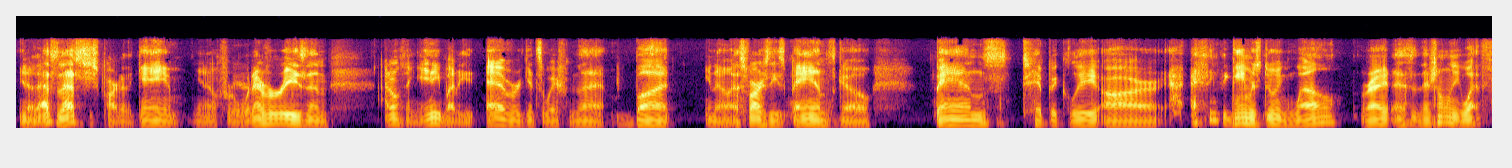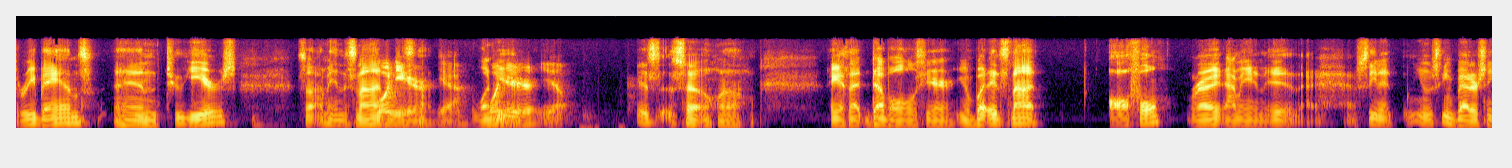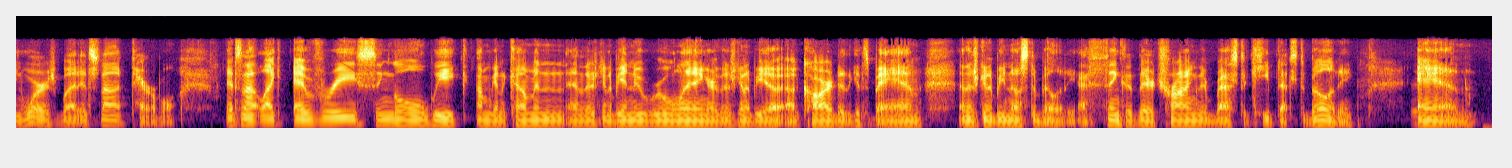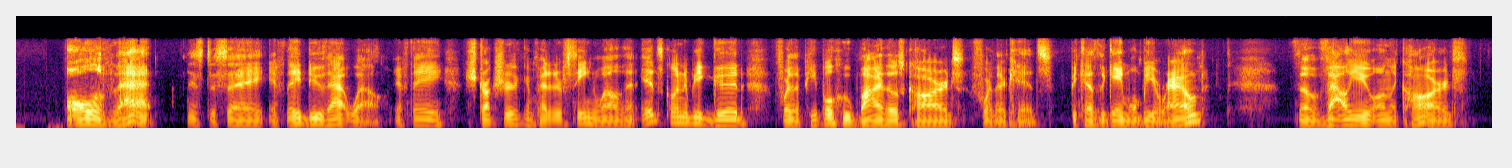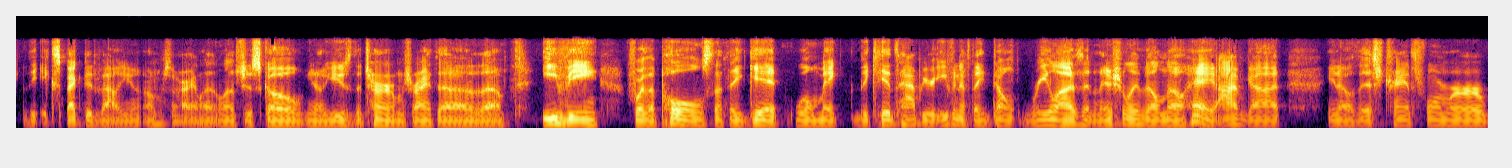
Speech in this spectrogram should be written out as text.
you know that's that's just part of the game you know for yeah. whatever reason. I don't think anybody ever gets away from that. But you know as far as these bands go bands typically are i think the game is doing well right? As there's only what three bands in two years? So i mean it's not one year not, yeah. one, one year. year yeah it's so well i guess that doubles here you know but it's not awful right? I mean, it, I've seen it, you know, seen better, seen worse, but it's not terrible. It's not like every single week I'm going to come in and there's going to be a new ruling or there's going to be a, a card that gets banned and there's going to be no stability. I think that they're trying their best to keep that stability. And all of that is to say if they do that well, if they structure the competitive scene well, then it's going to be good for the people who buy those cards for their kids because the game won't be around the value on the cards the expected value i'm sorry let, us just go you know use the terms right? The the ev for the pulls that they get will make the kids happier. Even if they don't realize it initially they'll know hey i've got you know this transformer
